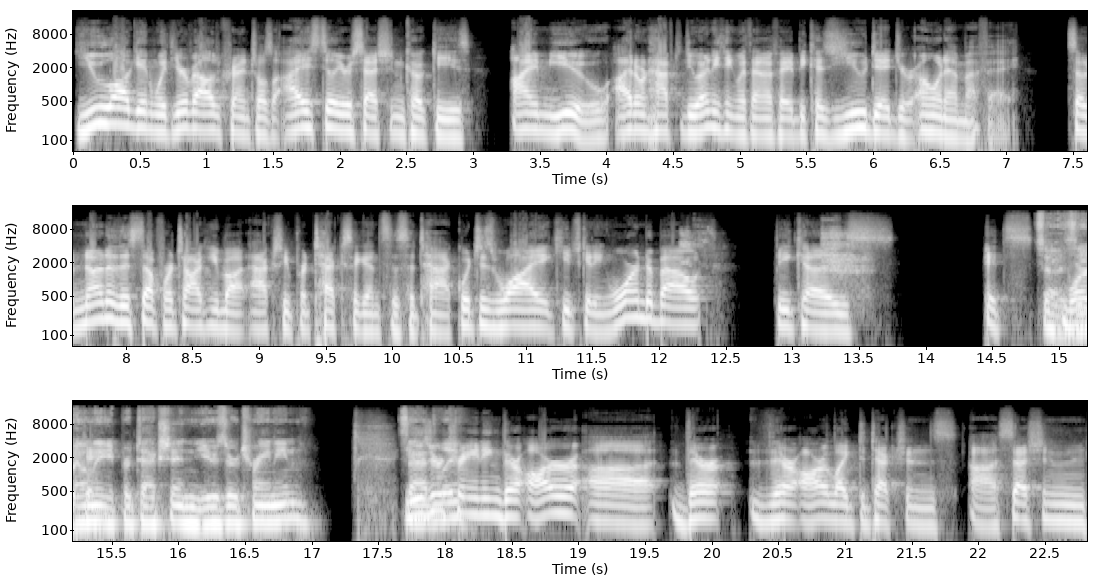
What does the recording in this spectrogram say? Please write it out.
you log in with your valid credentials i steal your session cookies i'm you i don't have to do anything with mfa because you did your own mfa so none of this stuff we're talking about actually protects against this attack which is why it keeps getting warned about because it's So it's working the only protection user training. user training there are uh there there are like detections uh session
